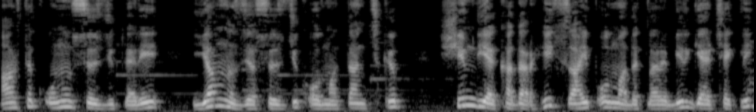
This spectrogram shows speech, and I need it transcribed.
artık onun sözcükleri yalnızca sözcük olmaktan çıkıp şimdiye kadar hiç sahip olmadıkları bir gerçeklik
